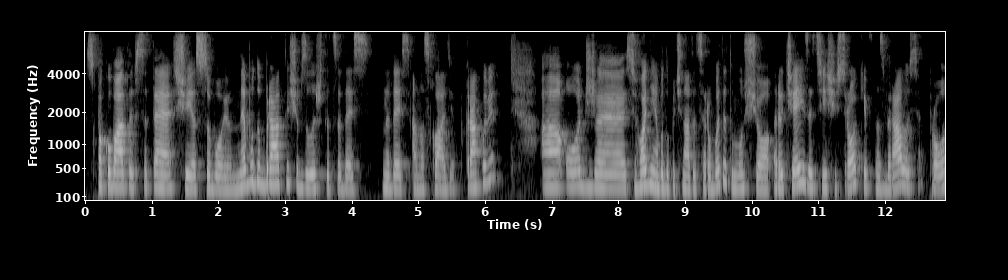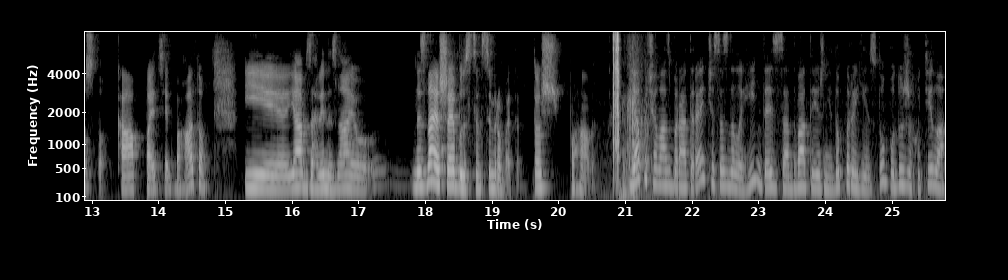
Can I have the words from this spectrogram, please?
спакувати все те, що я з собою не буду брати, щоб залишити це десь не десь, а на складі в Кракові. А отже, сьогодні я буду починати це робити, тому що речей за ці 6 років назбиралося просто капець як багато. І я взагалі не знаю, не знаю, що я буду з цим всім робити. Тож, погнали. Я почала збирати речі заздалегідь десь за два тижні до переїзду, бо дуже хотіла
